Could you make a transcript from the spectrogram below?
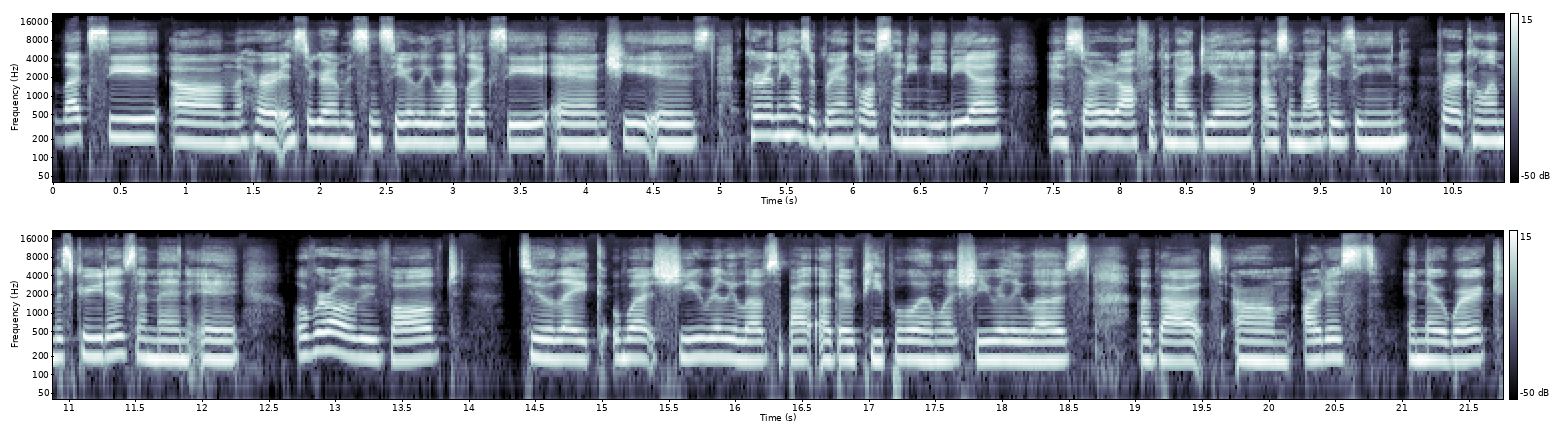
Lexi. Um, her Instagram is sincerely love Lexi, and she is currently has a brand called Sunny Media. It started off with an idea as a magazine for Columbus creatives, and then it overall evolved to like what she really loves about other people and what she really loves about um, artists and their work.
